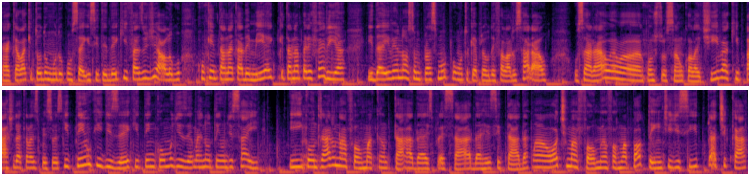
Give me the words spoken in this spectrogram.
É aquela que todo mundo consegue se entender, que faz o diálogo com quem tá na academia e que tá na periferia. E daí vem o nosso próximo ponto, que é para poder falar do sarau. O sarau é uma construção coletiva que parte daquelas pessoas que têm o que dizer, que tem como dizer, mas não tem onde sair. E encontraram na forma cantada, expressada, recitada, uma ótima forma, uma forma potente de se praticar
